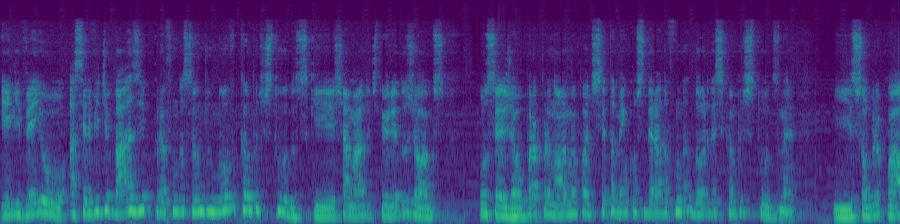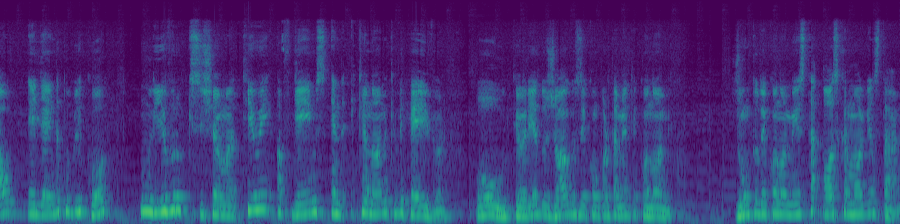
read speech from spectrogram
ele veio a servir de base para a fundação de um novo campo de estudos, que é chamado de teoria dos jogos. Ou seja, o próprio nome pode ser também considerado fundador desse campo de estudos, né? E sobre o qual ele ainda publicou um livro que se chama Theory of Games and Economic Behavior, ou Teoria dos Jogos e Comportamento Econômico, junto do economista Oscar Morgenstern.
